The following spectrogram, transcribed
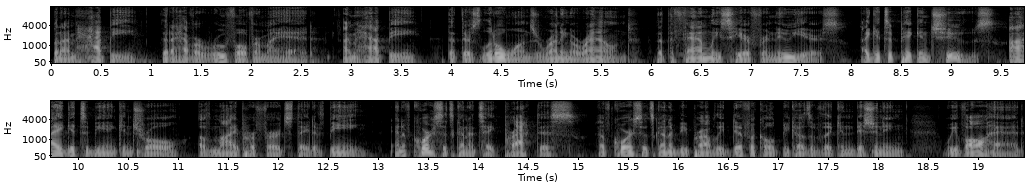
but I'm happy that I have a roof over my head. I'm happy that there's little ones running around, that the family's here for New Year's. I get to pick and choose. I get to be in control of my preferred state of being. And of course, it's going to take practice. Of course, it's going to be probably difficult because of the conditioning we've all had,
